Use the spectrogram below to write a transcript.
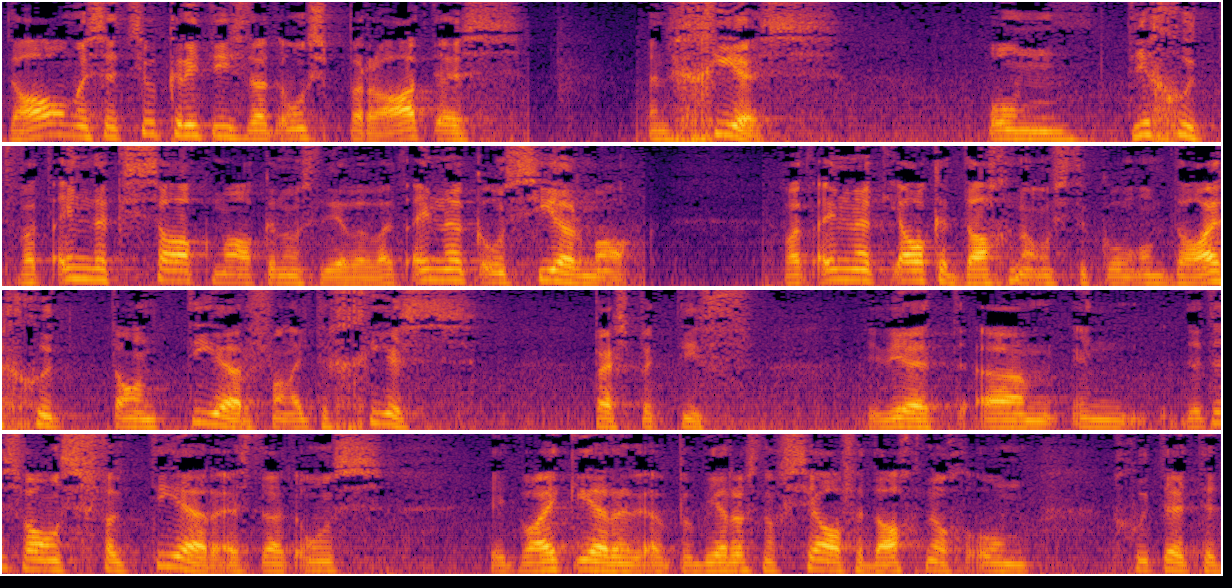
daarom is dit so krities dat ons paraat is in gees om die goed wat eintlik saak maak in ons lewe, wat eintlik ons seer maak, wat eintlik elke dag na ons toe kom om daai goed te hanteer vanuit 'n gees perspektief. Jy weet, ehm um, en dit is waar ons fouteer is dat ons het baie keer uh, probeer ons nog self 'n dag nog om goede te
